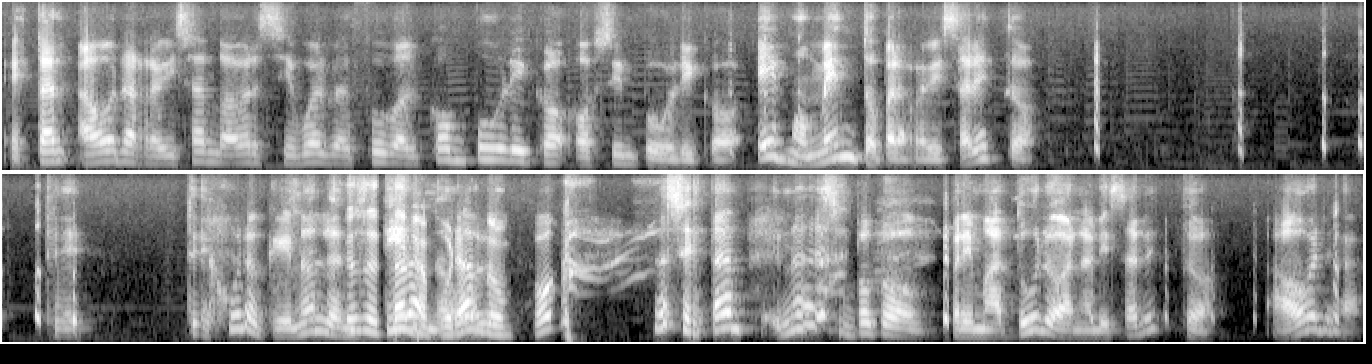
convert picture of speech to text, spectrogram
están ahora revisando a ver si vuelve el fútbol con público o sin público. ¿Es momento para revisar esto? te, juro que no lo entiendo. ¿No se están apurando un poco? ¿No, se están, ¿No es un poco prematuro analizar esto ahora?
